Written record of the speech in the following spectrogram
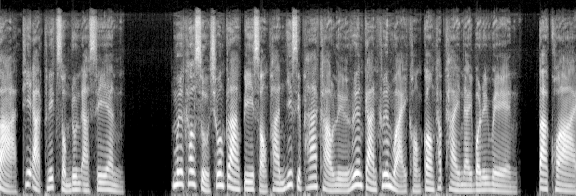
ศาสตร์ที่อาจพลิกสมดุลอาเซียน เมื่อเข้าสู่ช่วงกลางปี 2025 ข่าวลือเรื่องการเคลื่อนไหวของกองทัพไทยในบริเวณ ตาควาย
